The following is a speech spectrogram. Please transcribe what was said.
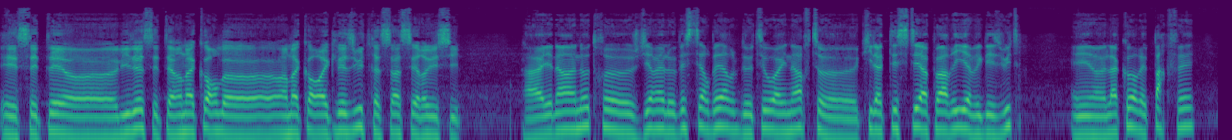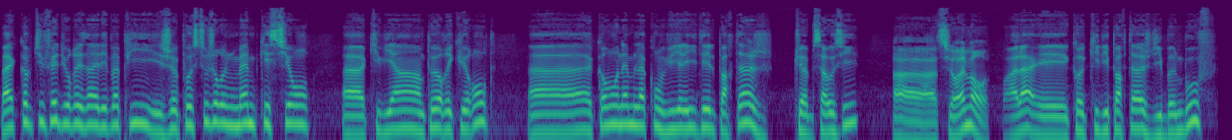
Et c'était, euh, l'idée, c'était un accord, euh, un accord avec les huîtres, et ça, c'est réussi. Ah, il y en a un autre, je dirais le Westerberg de Theo Einhardt, qu'il a testé à Paris avec des huîtres. Et l'accord est parfait. Bah, comme tu fais du raisin et des papilles, je pose toujours une même question qui vient un peu récurrente. Euh, comme on aime la convivialité et le partage, tu aimes ça aussi? Euh, assurément. Voilà, et quand qui dit partage dit bonne bouffe.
